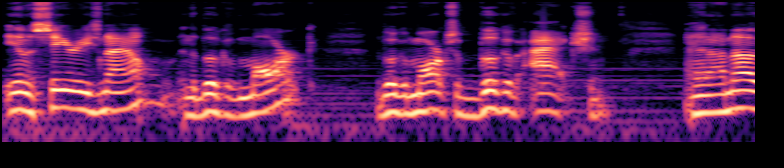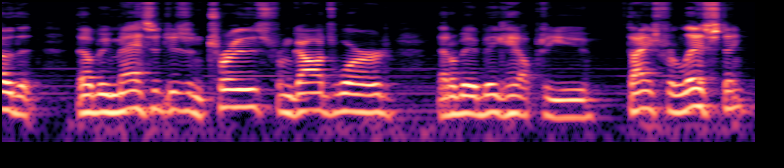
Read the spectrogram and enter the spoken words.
in a series now in the book of Mark. The book of Mark's a book of action. And I know that there'll be messages and truths from God's Word that'll be a big help to you. Thanks for listening.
